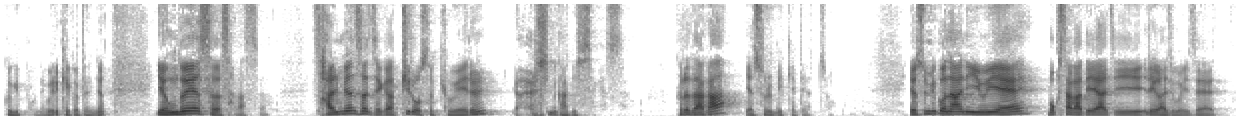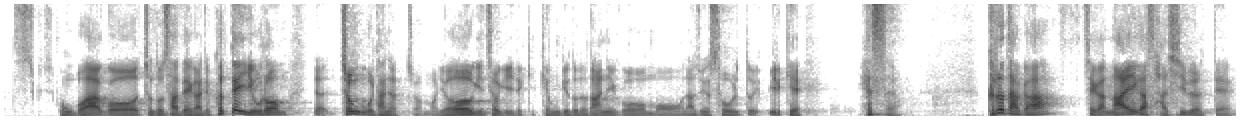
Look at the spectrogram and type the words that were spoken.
거기 보내고 이렇게 했거든요. 영도에서 살았어요. 살면서 제가 비로소 교회를 열심히 가기 시작했어요. 그러다가 예수를 믿게 되었죠. 예수 믿고 난 이후에 목사가 돼야지 이래가지고 이제 공부하고 전도사 돼가지고 그때 이후로 전국을 다녔죠. 뭐 여기 저기 이렇게 경기도도 다니고 뭐 나중에 서울도 이렇게 했어요. 그러다가 제가 나이가 40일 때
